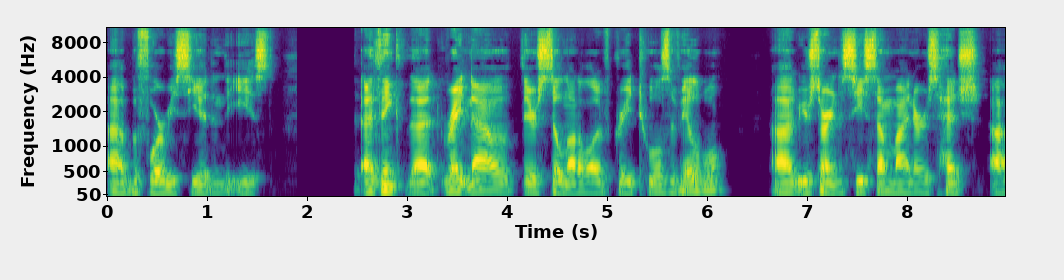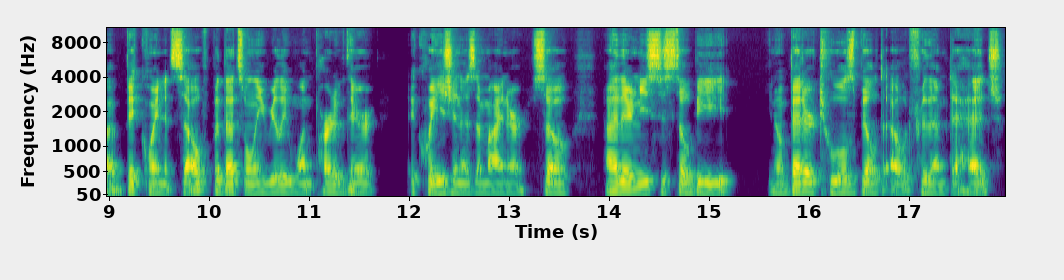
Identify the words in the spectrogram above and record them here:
uh, before we see it in the East. I think that right now there's still not a lot of great tools available uh, you're starting to see some miners hedge uh, Bitcoin itself, but that's only really one part of their equation as a miner. So uh, there needs to still be you know better tools built out for them to hedge.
